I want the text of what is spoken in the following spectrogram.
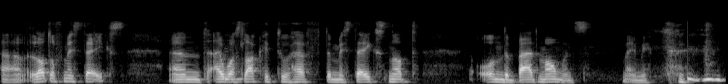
uh, a lot of mistakes, and I was mm-hmm. lucky to have the mistakes not on the bad moments, maybe.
